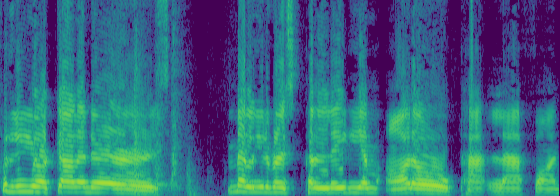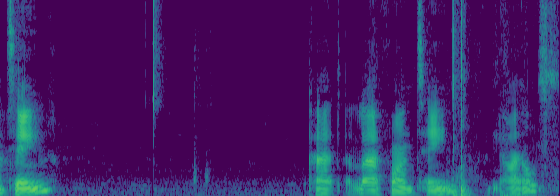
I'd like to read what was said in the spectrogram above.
For the New York Islanders, Metal Universe Palladium Auto, Pat LaFontaine. Pat LaFontaine, the Isles.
